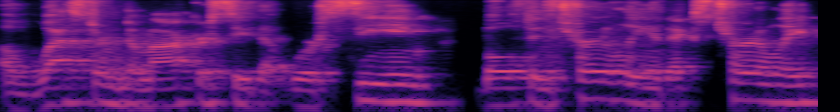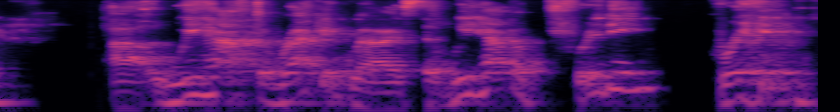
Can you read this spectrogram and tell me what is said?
of Western democracy that we're seeing both internally and externally, uh, we have to recognize that we have a pretty great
